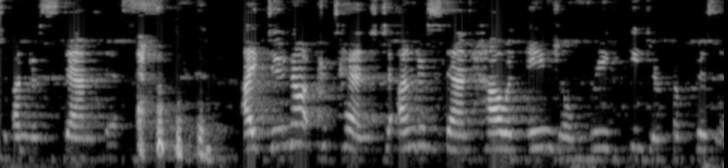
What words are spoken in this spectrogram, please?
to understand this. I do not pretend to understand how an angel freed Peter from prison,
